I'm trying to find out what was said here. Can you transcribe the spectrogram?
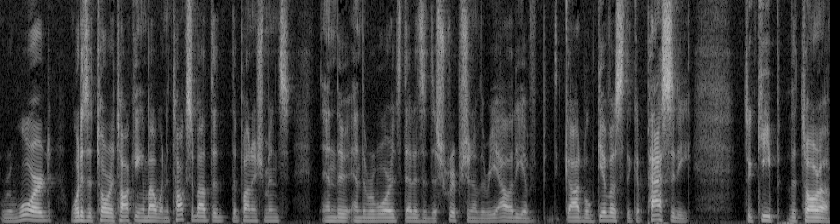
reward. What is the Torah talking about when it talks about the, the punishments and the and the rewards? That is a description of the reality of God will give us the capacity to keep the Torah.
